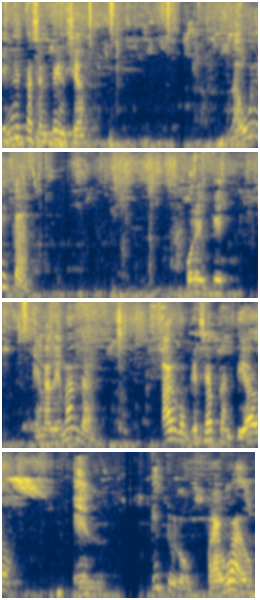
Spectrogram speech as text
En esta sentencia, la única por el que en la demanda algo que se ha planteado el título fraguado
